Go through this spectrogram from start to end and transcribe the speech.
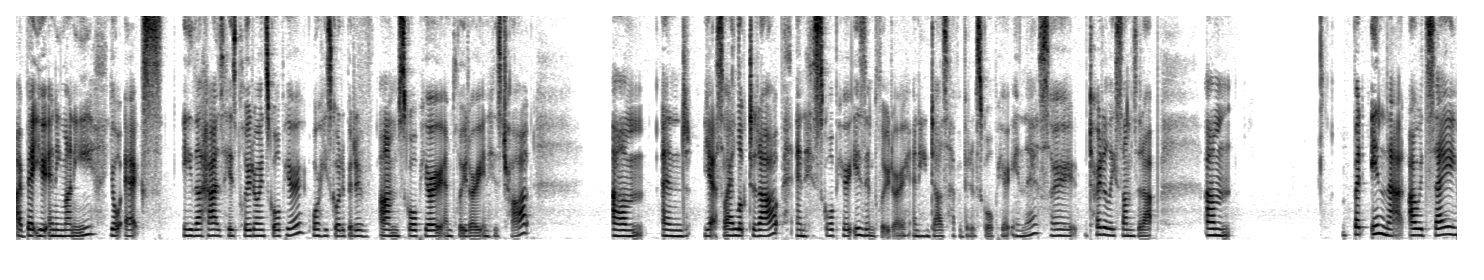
I bet you any money your ex either has his Pluto in Scorpio or he's got a bit of um, Scorpio and Pluto in his chart. Um, and yeah, so I looked it up, and his Scorpio is in Pluto, and he does have a bit of Scorpio in there. So totally sums it up. Um, but in that, I would say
